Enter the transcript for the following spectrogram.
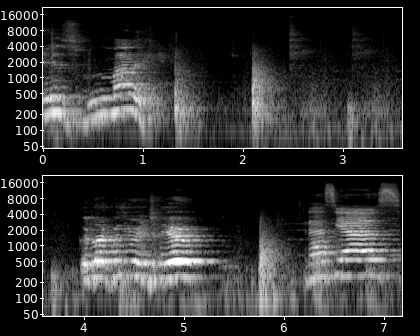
is money. Good luck with your interview. Gracias.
